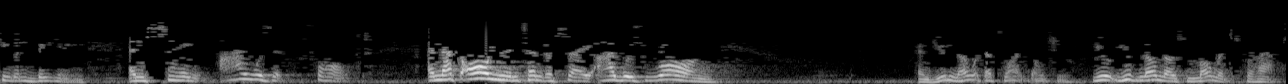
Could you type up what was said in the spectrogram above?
human being and saying, I was at fault. And that's all you intend to say. I was wrong. And you know what that's like, don't you? you you've known those moments, perhaps,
